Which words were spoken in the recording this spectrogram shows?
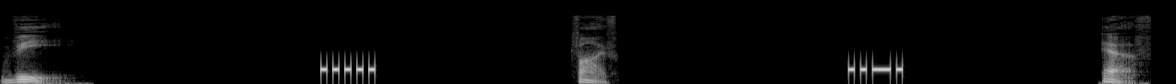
V. 5. F.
